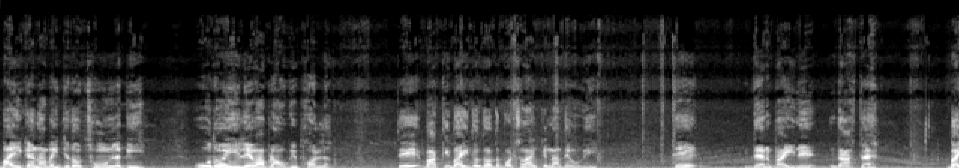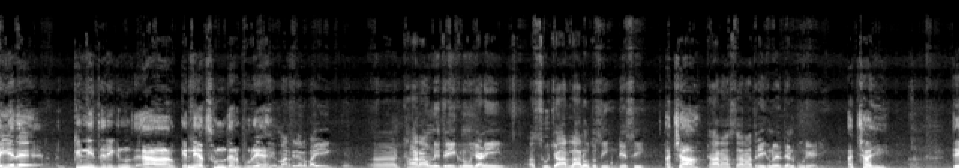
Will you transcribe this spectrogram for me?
ਬਾਈ ਕਹਿੰਦਾ ਬਈ ਜਦੋਂ ਸੂਣ ਲੱਗੀ ਉਦੋਂ ਹੀ ਲੇਵਾ ਬਣਾਉਗੀ ਫੁੱਲ। ਤੇ ਬਾਕੀ ਬਾਈ ਤੋਂ ਦੁੱਧ ਪੁੱਛ ਲਾਂ ਕਿੰਨਾ ਦੇਊਗੀ। ਤੇ ਦਿਨ ਬਾਈ ਨੇ ਦੱਸਤਾ। ਬਾਈ ਇਹਦੇ ਕਿੰਨੀ ਤਰੀਕ ਨੂੰ ਕਿੰਨੇ ਅਸੂ ਨੂੰ ਦਿਨ ਪੂਰੇ ਹੈ ਇਹ ਮੰਨ ਕੇ ਚਲੋ ਬਾਈ ਅਹ, 18 19 ਤਰੀਕ ਨੂੰ ਜਾਨੀ ਅੱਸੂ ਚਾਰ ਲਾ ਲਓ ਤੁਸੀਂ ਦੇਸੀ। ਅੱਛਾ। 18 17 ਤਰੀਕ ਨੂੰ ਇਹ ਦਿਨ ਪੂਰੇ ਆ ਜੀ। ਅੱਛਾ ਜੀ। ਤੇ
